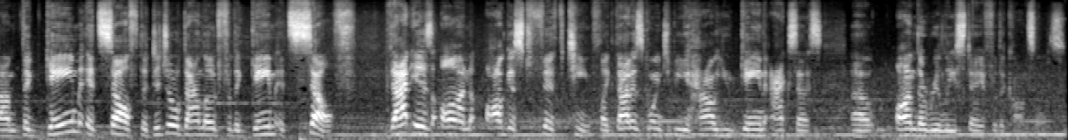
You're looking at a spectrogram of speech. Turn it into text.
Um, the game itself, the digital download for the game itself, that is on August 15th. Like that is going to be how you gain access uh, on the release day for the consoles.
